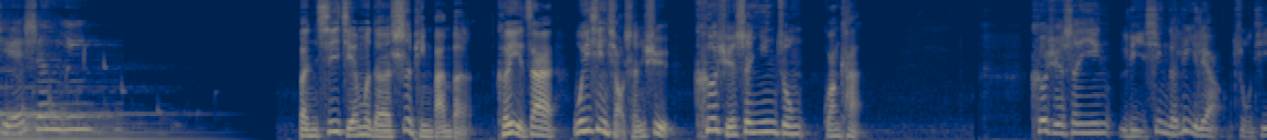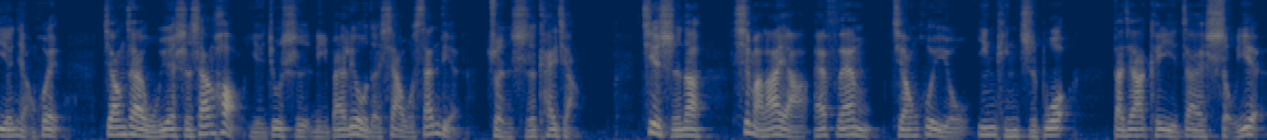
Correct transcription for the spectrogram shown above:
学声音。本期节目的视频版本可以在微信小程序“科学声音”中观看。科学声音理性的力量主题演讲会将在五月十三号，也就是礼拜六的下午三点准时开讲。届时呢，喜马拉雅 FM 将会有音频直播，大家可以在首页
